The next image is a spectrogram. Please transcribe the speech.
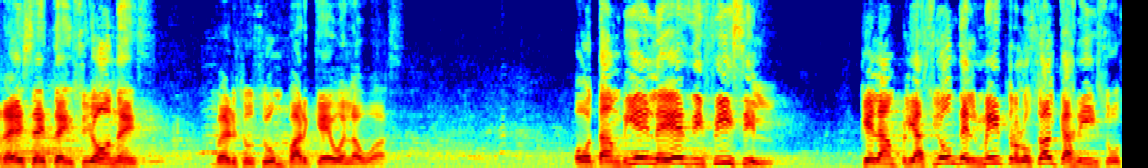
Tres extensiones versus un parqueo en la UAS. O también le es difícil que la ampliación del metro Los Alcarrizos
